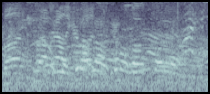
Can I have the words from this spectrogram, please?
Bud, two out rally here, bud. Come on, Buzz. Start it out.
